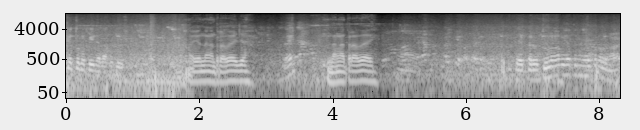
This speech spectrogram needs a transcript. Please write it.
¿Qué tú le pides a la justicia? Ellos andan atrás de ella. ¿Eh? Andan atrás de él. Eh, Pero tú no habías tenido problemas.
